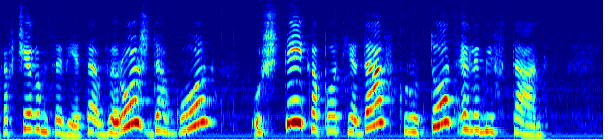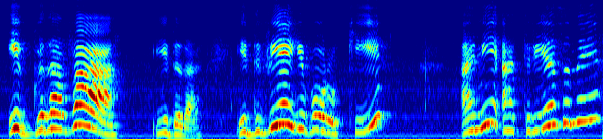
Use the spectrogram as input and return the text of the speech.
ковчегом завета. Вырож дагон уштей капот ядав крутот элемифтан. И голова идола, и две его руки – они отрезаны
